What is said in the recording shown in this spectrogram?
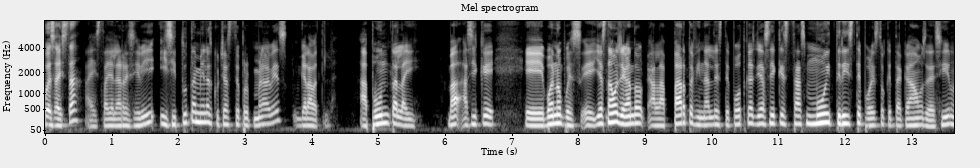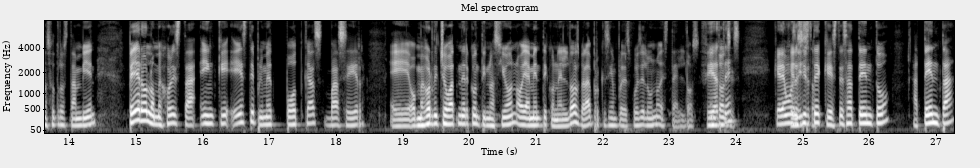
Pues ahí está. Ahí está, ya la recibí. Y si tú también la escuchaste por primera vez, grábatela. Apúntala ahí. Va, así que, eh, bueno, pues eh, ya estamos llegando a la parte final de este podcast. Ya sé que estás muy triste por esto que te acabamos de decir, nosotros también. Pero lo mejor está en que este primer podcast va a ser, eh, o mejor dicho, va a tener continuación, obviamente con el 2, ¿verdad? Porque siempre después del 1 está el 2. Fíjate. Entonces, queremos decirte listo. que estés atento, atenta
